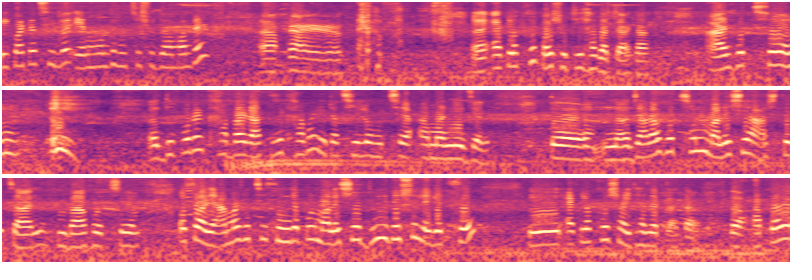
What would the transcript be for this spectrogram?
এই কয়টা ছিল। এর মধ্যে হচ্ছে শুধু আমাদের, আপনার এক লক্ষ পঁয়ষট্টি হাজার টাকা। আর হচ্ছে দুপুরের খাবার, রাত্রের খাবার, এটা ছিল হচ্ছে আমার নিজের। তো যারা হচ্ছেন মালয়েশিয়া আসতে চান, বা হচ্ছে, ও সরি আমার হচ্ছে সিঙ্গাপুর, মালয়েশিয়া দুই দেশে লেগেছে। এক লক্ষ ষাট হাজার টাকা। তো আপনারা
